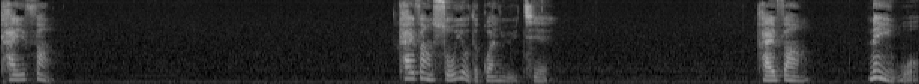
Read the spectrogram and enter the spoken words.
开放，开放所有的关于界，开放内我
